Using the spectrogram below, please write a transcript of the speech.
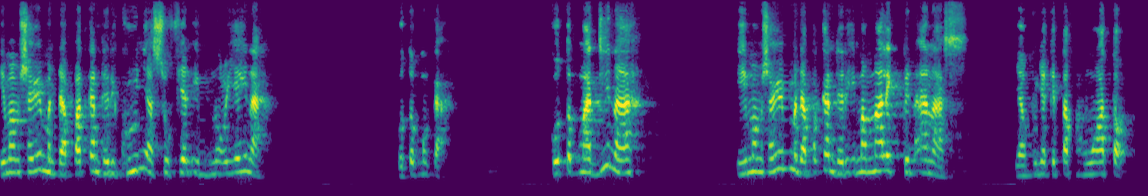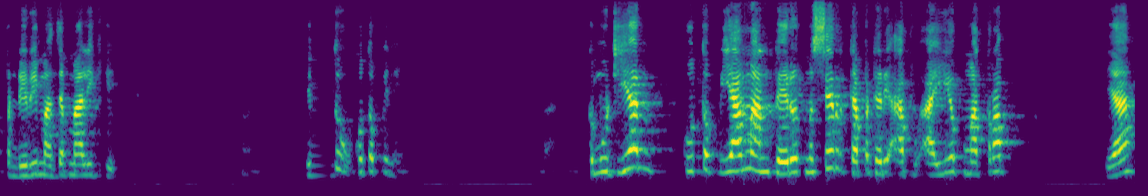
Imam Syafi'i mendapatkan dari gurunya Sufyan ibnu Uyainah. Kutub Mekah. Kutub Madinah, Imam Syafi'i mendapatkan dari Imam Malik bin Anas yang punya kitab Muwatta, pendiri mazhab Maliki. Itu kutub ini. Kemudian kutub Yaman, Beirut, Mesir dapat dari Abu Ayyub Matrab, ya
